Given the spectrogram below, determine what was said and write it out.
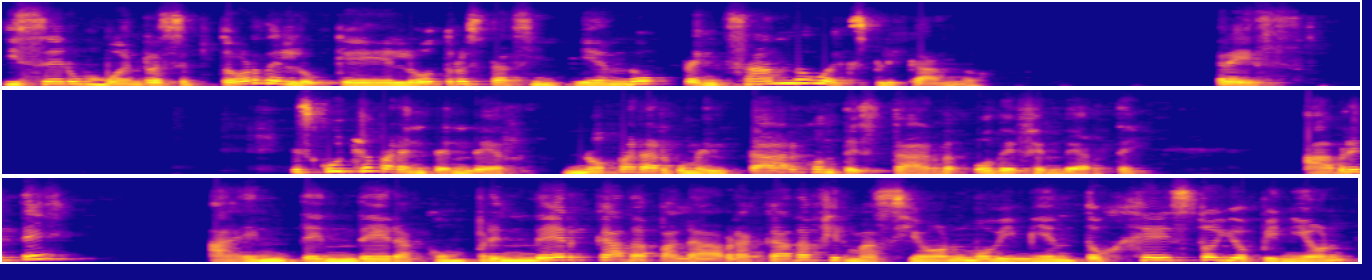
y ser un buen receptor de lo que el otro está sintiendo, pensando o explicando. 3. Escucha para entender, no para argumentar, contestar o defenderte. Ábrete a entender, a comprender cada palabra, cada afirmación, movimiento, gesto y opinión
